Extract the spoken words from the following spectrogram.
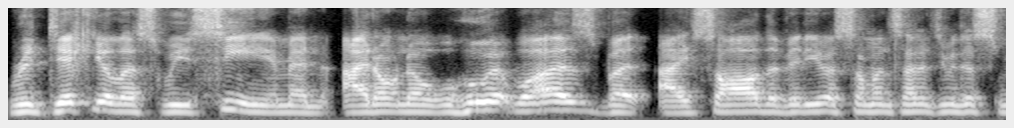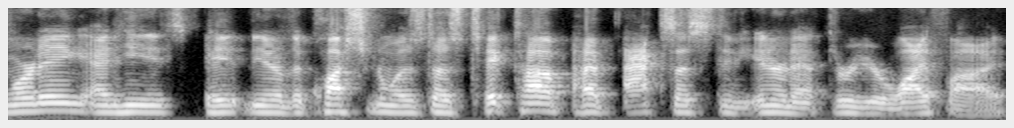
ridiculous we seem. And I don't know who it was, but I saw the video. Someone sent it to me this morning, and he's, you know, the question was, does TikTok have access to the internet through your Wi-Fi?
